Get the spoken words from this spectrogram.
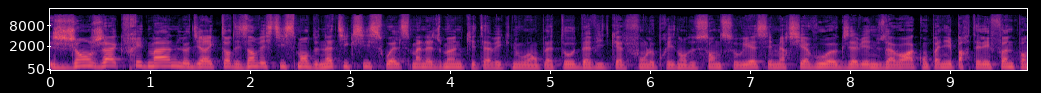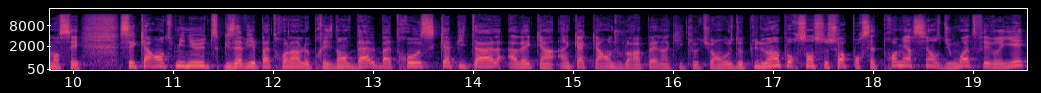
Jean-Jacques Friedman, le directeur des investissements de Natixis Wealth Management, qui était avec nous en plateau. David Calfon, le président de Sansoes. Et merci à vous, euh, Xavier, de nous avoir accompagnés par téléphone pendant ces, ces 40 minutes. Xavier Patrolin, le président d'Albatros Capital, avec un, un, CAC 40, je vous le rappelle, hein, qui clôture en hausse de plus de 1% ce soir pour cette première séance du mois de février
